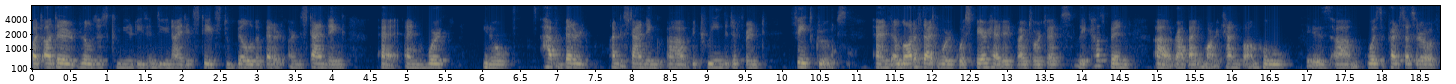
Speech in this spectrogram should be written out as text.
but other religious communities in the United States to build a better understanding uh, and work, you know, have a better understanding uh, between the different faith groups. And a lot of that work was spearheaded by Georgette's late husband, uh, Rabbi Marc Tanenbaum, who is um, was the predecessor of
